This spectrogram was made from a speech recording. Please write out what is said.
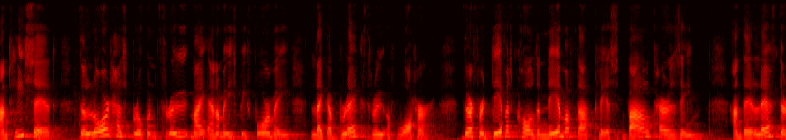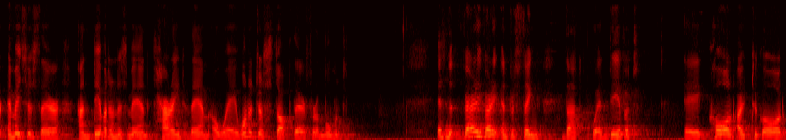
And he said, The Lord has broken through my enemies before me like a breakthrough of water. Therefore David called the name of that place Baal Perazim, and they left their images there, and David and his men carried them away. I want to just stop there for a moment. Isn't it very, very interesting that when David uh, called out to God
